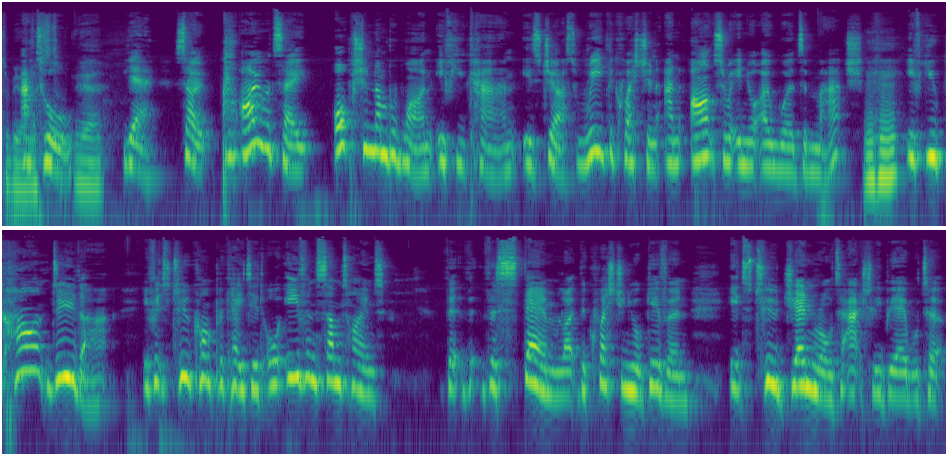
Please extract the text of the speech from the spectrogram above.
to be honest. At all. Yeah. Yeah. So I would say option number one, if you can, is just read the question and answer it in your own words and match. Mm-hmm. If you can't do that, if it's too complicated, or even sometimes the, the, the stem, like the question you're given, it's too general to actually be able to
